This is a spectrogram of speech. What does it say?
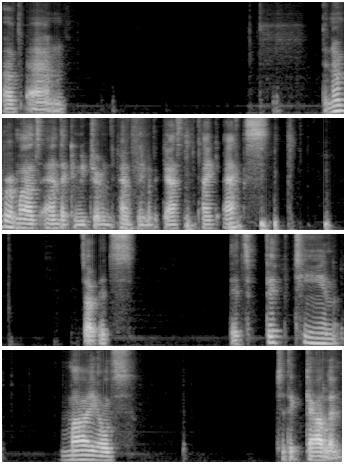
of um the number of miles and that can be driven depends on the amount of gas in the tank X So it's it's 15 miles to the gallon.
